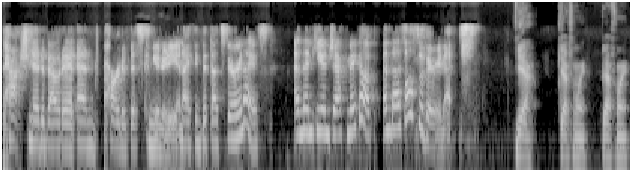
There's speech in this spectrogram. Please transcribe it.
passionate about it and part of this community. And I think that that's very nice. And then he and Jack make up, and that's also very nice. Yeah, definitely, definitely.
